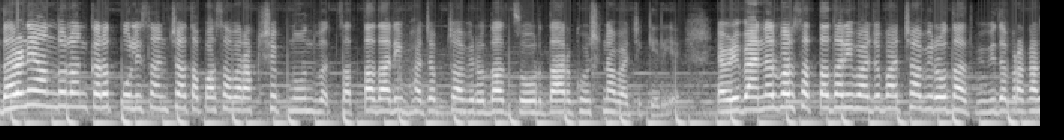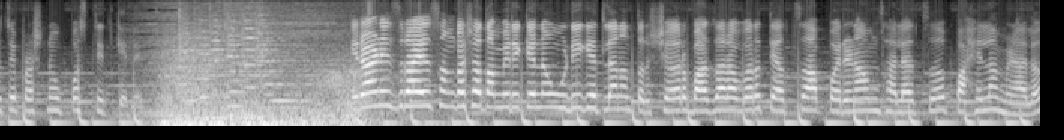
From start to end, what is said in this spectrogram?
धरणे आंदोलन करत पोलिसांच्या तपासावर आक्षेप नोंदवत सत्ताधारी भाजपच्या विरोधात जोरदार घोषणाबाजी केली आहे. यावेळी बॅनरवर सत्ताधारी भाजपाच्या विरोधात विविध प्रकारचे प्रश्न उपस्थित केले. इराण इस्रायल संघर्षात अमेरिकेनं उडी घेतल्यानंतर शेअर बाजारावर त्याचा परिणाम झाल्याचं पाहायला मिळालं.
